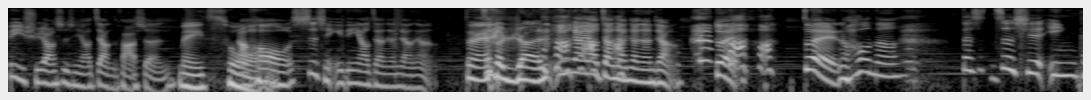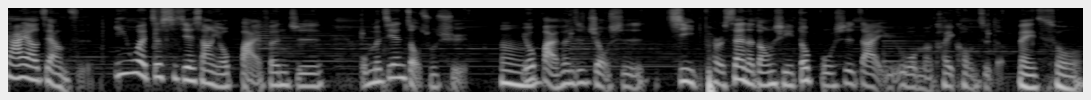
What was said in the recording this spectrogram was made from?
必须让事情要这样子发生，没错，然后事情一定要这样这样这样这样，对，这个人应该要这样这样这样这样，对 对，然后呢，但是这些应该要这样子，因为这世界上有百分之，我们今天走出去，嗯，有百分之九十。几 percent 的东西都不是在于我们可以控制的，没错。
